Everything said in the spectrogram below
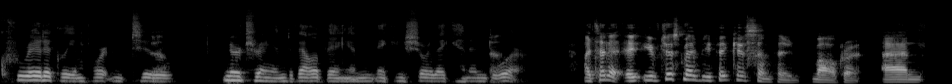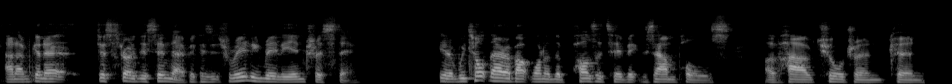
critically important to yeah. nurturing and developing and making sure they can endure. I tell you, you've just made me think of something, Margaret, and and I'm gonna just throw this in there because it's really, really interesting. You know, we talked there about one of the positive examples of how children can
